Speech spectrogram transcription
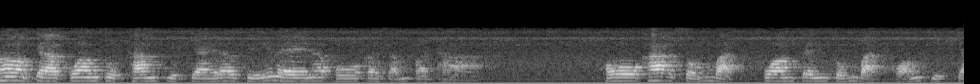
นอกจากความสุขทางจิตใจแล้วสีเลนะโพกสัมปทาโภคะสมบัติความเป็นสมบัติของจิตใจ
